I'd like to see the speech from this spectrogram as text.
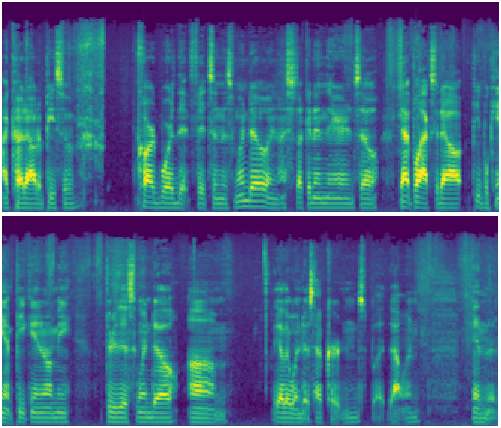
I cut out a piece of cardboard that fits in this window and I stuck it in there and so that blacks it out. People can't peek in on me through this window. Um, the other windows have curtains, but that one and the,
